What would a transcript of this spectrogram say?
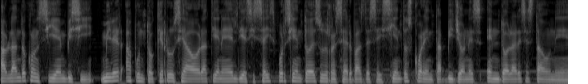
Hablando con CNBC, Miller apuntó que Rusia ahora tiene el 16% de sus reservas de 640 billones en dólares estadounidenses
